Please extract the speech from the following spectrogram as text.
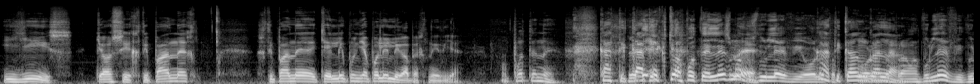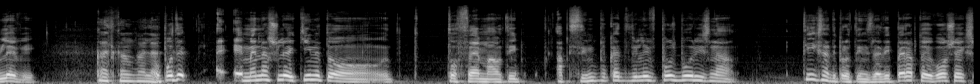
υγιείς. Και όσοι χτυπάνε, χ- χτυπάνε και λείπουν για πολύ λίγα παιχνίδια. Οπότε ναι. Κάτι, Δηλαδή, κάτι, εκ του αποτελέσματος ναι. δουλεύει όλο Κάτι το, κάνουν όλο το καλά. πράγμα. Δουλεύει, δουλεύει. κάτι κάνουν καλά. Οπότε, ε, εμένα σου λέω εκεί είναι το, το θέμα. Ότι από τη στιγμή που κάτι δουλεύει, πώς μπορείς να. Τι έχεις να την προτείνεις, Δηλαδή, πέρα από το εγώ σου έχεις.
